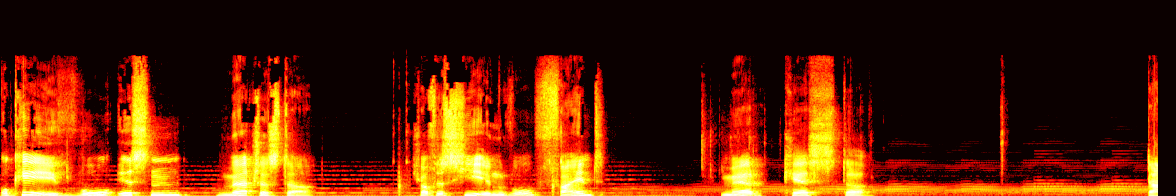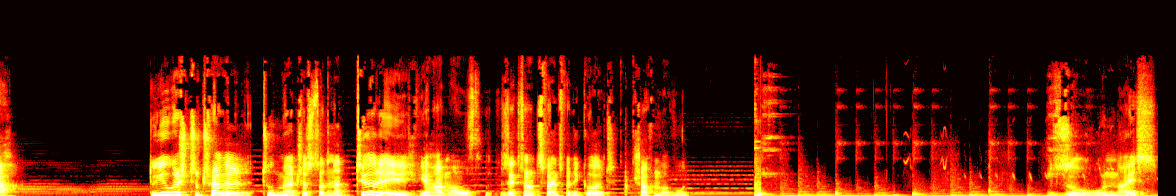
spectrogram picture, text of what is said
Okay, wo ist ein Manchester? Ich hoffe, es ist hier irgendwo. Find Merchester. Da. Do you wish to travel to Manchester? Natürlich. Wir haben auch 622 Gold. Schaffen wir wohl. So, nice.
